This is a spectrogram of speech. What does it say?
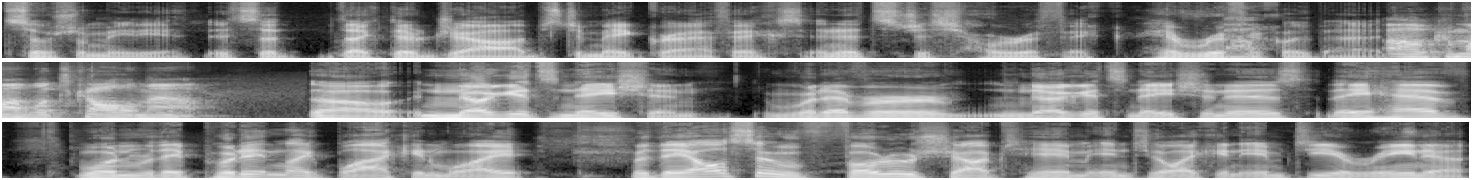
social media. It's a, like their jobs to make graphics, and it's just horrific, oh, horrifically bad. Oh, come on, let's call them out. Oh, Nuggets Nation, whatever Nuggets Nation is, they have one where they put it in like black and white, but they also photoshopped him into like an empty arena,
